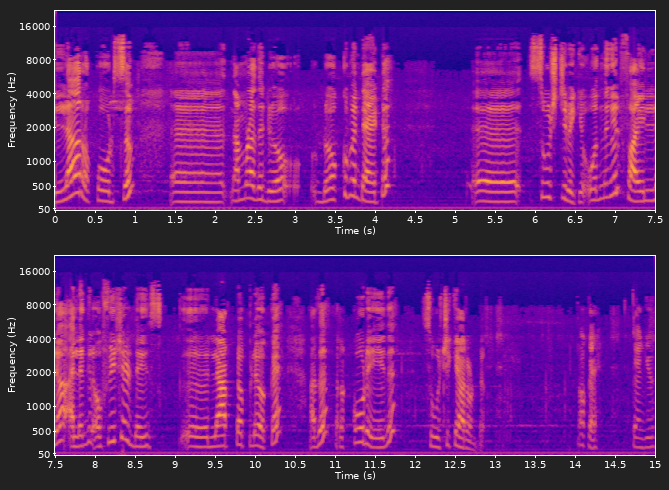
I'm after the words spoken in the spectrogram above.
എല്ലാ റെക്കോർഡ്സും നമ്മളത് ഡോ ഡോക്യുമെന്റായിട്ട് സൂക്ഷിച്ചു വെക്കും ഒന്നുകിൽ ഫയലിലോ അല്ലെങ്കിൽ ഒഫീഷ്യൽ ഡെസ്ക് ലാപ്ടോപ്പിലോ ഒക്കെ അത് റെക്കോർഡ് ചെയ്ത് സൂക്ഷിക്കാറുണ്ട്. ഓക്കെ താങ്ക് യു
